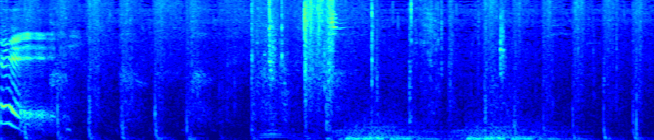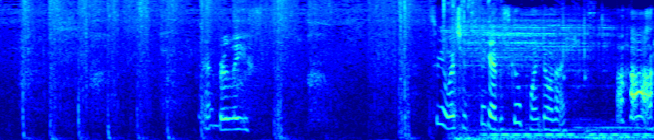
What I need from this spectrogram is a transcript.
Okay. Amber leaf. Speaking of which, I have a skill point, don't I? Aha!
